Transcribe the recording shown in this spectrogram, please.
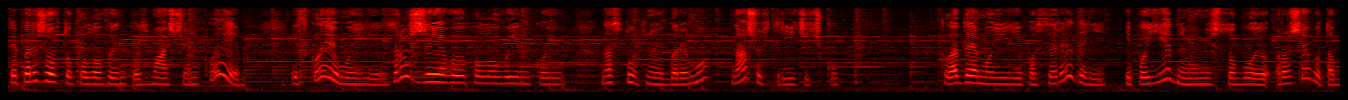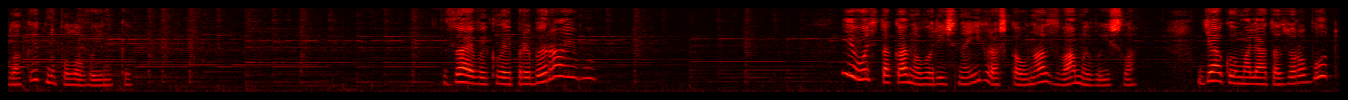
Тепер жовту половинку змащуємо клеєм і склеюємо її з рожевою половинкою. Наступною беремо нашу стрічечку. Кладемо її посередині і поєднуємо між собою рожеву та блакитну половинки. Зайвий клей прибираємо. І ось така новорічна іграшка у нас з вами вийшла. Дякую, малята, за роботу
